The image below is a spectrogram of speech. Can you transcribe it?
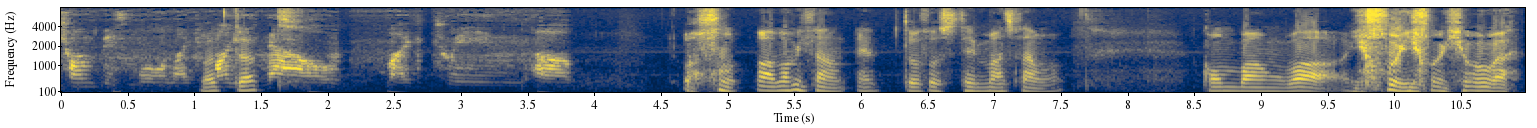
Trump is more like What that? now like between um, あ、まみさん、えっと、そしてまさん、こんばんは、よーよーよーは、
